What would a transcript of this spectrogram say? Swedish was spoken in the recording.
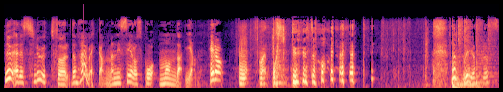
Nu är det slut för den här veckan, men ni ser oss på måndag igen. Hej då! Men, oj, gud vad jag äter! Jesus.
